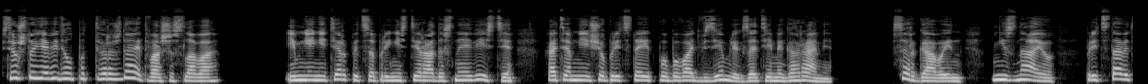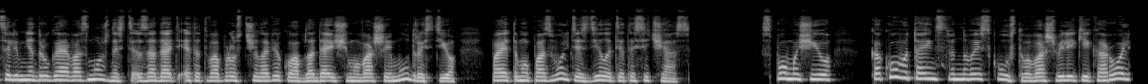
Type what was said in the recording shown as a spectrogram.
Все, что я видел, подтверждает ваши слова. И мне не терпится принести радостные вести, хотя мне еще предстоит побывать в землях за теми горами. Сэр Гавейн, не знаю, представится ли мне другая возможность задать этот вопрос человеку, обладающему вашей мудростью, поэтому позвольте сделать это сейчас. С помощью какого таинственного искусства ваш великий король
